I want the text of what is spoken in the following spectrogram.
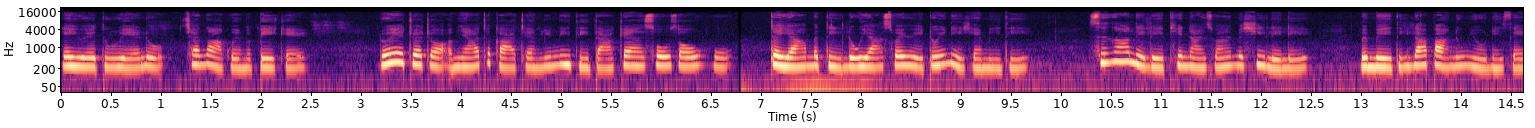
ငယ်ရွယ်သူရဲ့လို့ချမ်းသာခွင့်မပေးခဲ့လွဲအတွက်တော့အများတကာထက်မိမိသည်သာကံဆိုးဆုံးဟုတရားမသိလိုရာဆွဲ၍တွေးနေခဲ့မိသည်စဉ်းစားလေလေဖြစ်နိုင်စွမ်းမရှိလေလေ မမေသည်လှပနှူးမျိုးနေစေ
